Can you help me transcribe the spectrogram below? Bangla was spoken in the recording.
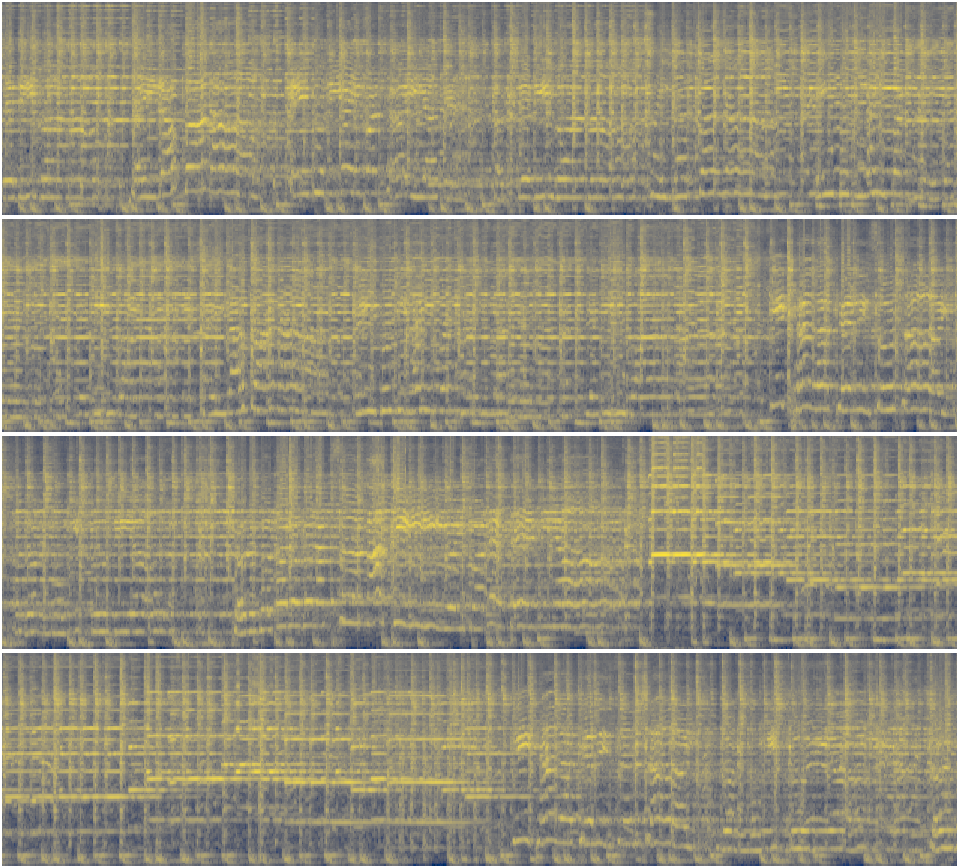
থাকতে সাইরা পানা এই পানা এই দুনিয়ায় খেলি সোসাই জন্ম মৃত্যু দিয়া স্বর্গ নরক নাকি ওই পারেতে নিয়া। কি খেলা খেলিছেন সাই জন্ম মৃত্যু দিয়া স্বর্গ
